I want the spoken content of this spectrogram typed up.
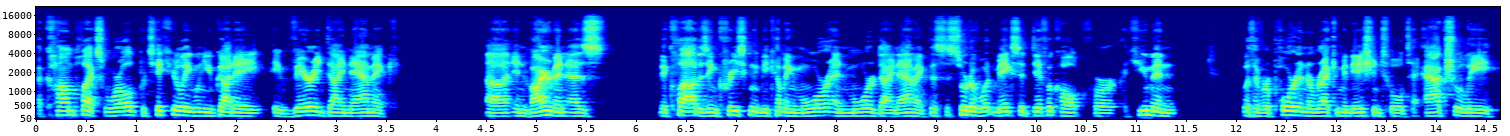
a, complex world, particularly when you've got a a very dynamic uh, environment as the cloud is increasingly becoming more and more dynamic. This is sort of what makes it difficult for a human with a report and a recommendation tool to actually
